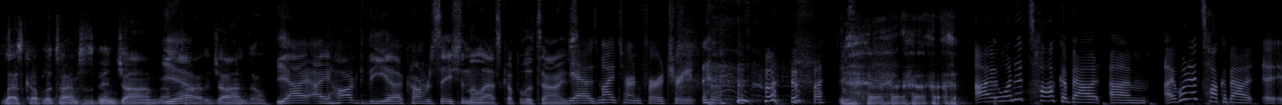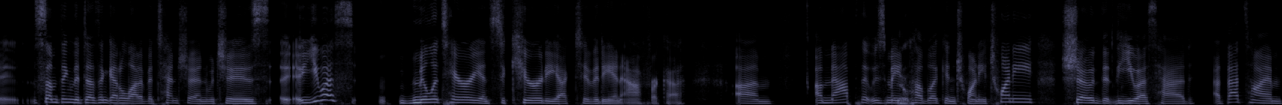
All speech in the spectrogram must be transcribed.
last couple of times has been John. I'm Yeah. tired of John, though. Yeah, I, I hogged the uh, conversation the last couple of times. Yeah, it was my turn for a treat. I want to talk about um, I want to talk about uh, something that doesn't get a lot of attention, which is uh, U.S. military and security activity in Africa. Um, a map that was made public in 2020 showed that the U.S. had, at that time,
